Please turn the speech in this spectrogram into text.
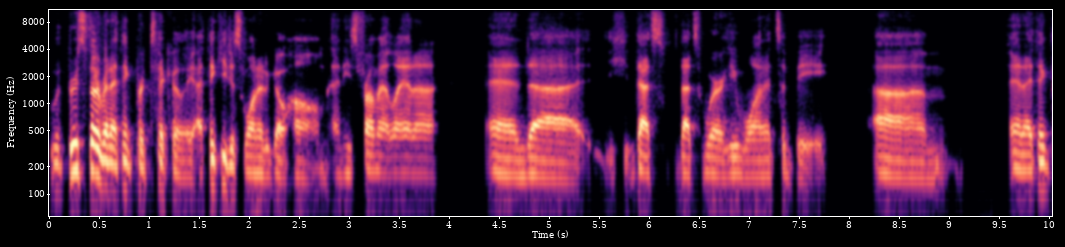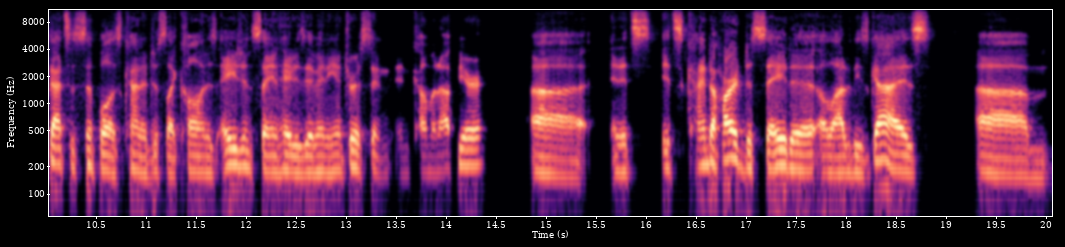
with Bruce Irvin, I think particularly, I think he just wanted to go home, and he's from Atlanta, and uh, he, that's that's where he wanted to be. Um, and I think that's as simple as kind of just like calling his agent, saying, "Hey, does he have any interest in, in coming up here?" Uh, and it's it's kind of hard to say to a lot of these guys, um,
